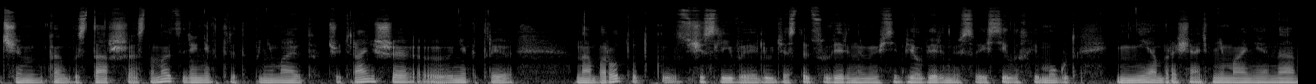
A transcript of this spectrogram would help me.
чем как бы старше становится, некоторые это понимают чуть раньше, э, некоторые наоборот, вот счастливые люди остаются уверенными в себе, уверенными в своих силах и могут не обращать внимания на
